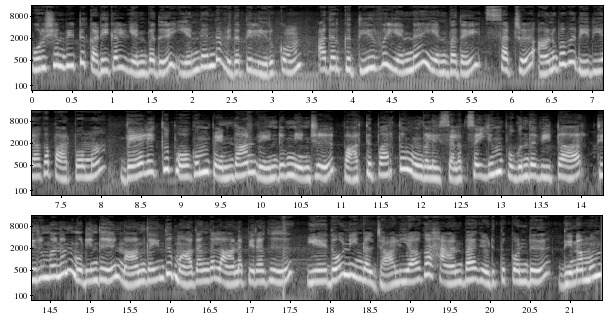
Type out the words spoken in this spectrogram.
புருஷன் வீட்டு கடிகள் என்பது எந்தெந்த விதத்தில் இருக்கும்? அதற்கு தீர்வு என்ன என்பதை சற்று அனுபவ ரீதியாக பார்ப்போமா? வேலைக்கு போகும் பெண்தான் வேண்டும் என்று பார்த்து பார்த்து உங்களை செலக்ட் செய்யும் புகுந்த வீட்டார் திருமணம் முடிந்து நான்கைந்து மாதங்கள் ஆன பிறகு ஏதோ நீங்கள் ஜாலியாக ஹேண்ட்பேக் எடுத்துக்கொண்டு தினமும்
